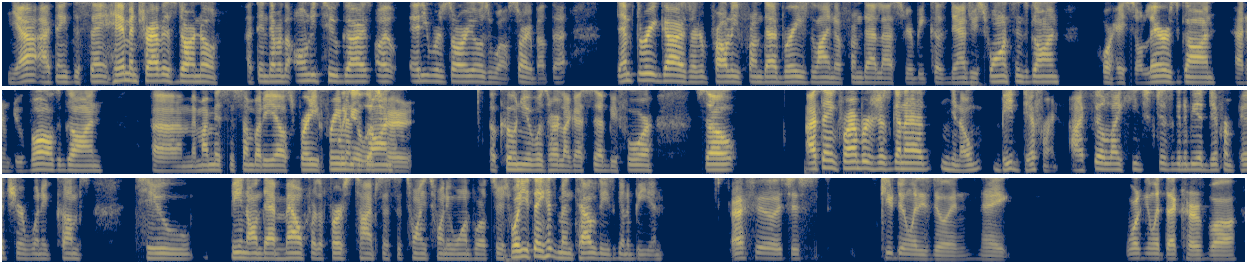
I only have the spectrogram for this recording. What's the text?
yeah, I think the same. Him and Travis d'Arnaud. I think them are the only two guys. Oh, Eddie Rosario as well. Sorry about that. Them three guys are probably from that Braves lineup from that last year because Dansby Swanson's gone, Jorge Soler's gone, Adam Duvall's gone. Um, am I missing somebody else? Freddie Freeman's Acuna gone. Hurt. Acuna was hurt, like I said before. So I think Framber's just gonna, you know, be different. I feel like he's just gonna be a different pitcher when it comes to being on that mound for the first time since the 2021 World Series. What do you think his mentality is going to be in? I feel it's just keep doing what he's doing, like working with that curveball,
